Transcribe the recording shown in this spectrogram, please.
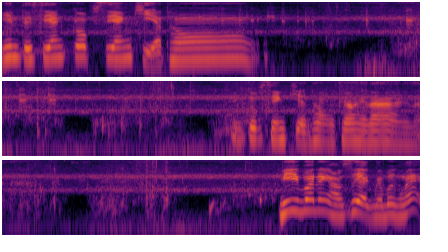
ยินแต่เสียงกบเสียงเขียท้องเสียงกบเสียงเขียท้องแถวให้หน้านี่แหละมีบ่ได้เอาเสือกนะเบิ่งแล้ว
